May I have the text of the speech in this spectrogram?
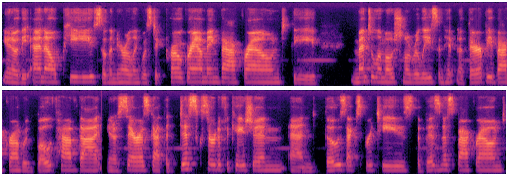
you know, the NLP, so the neuro linguistic programming background, the mental emotional release and hypnotherapy background. We both have that. You know, Sara's got the DISC certification and those expertise, the business background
